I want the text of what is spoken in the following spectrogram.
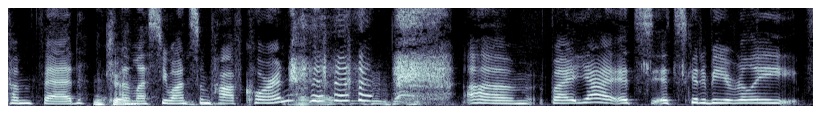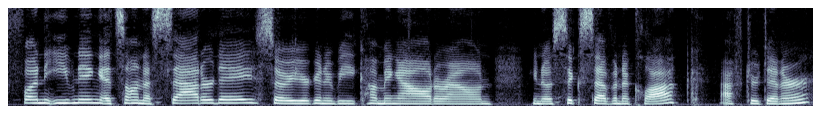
come fed okay. unless you want some popcorn. um, but yeah, it's it's going to be a really fun evening. It's on a Saturday, so you're going to be coming out around you know six seven o'clock after dinner.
